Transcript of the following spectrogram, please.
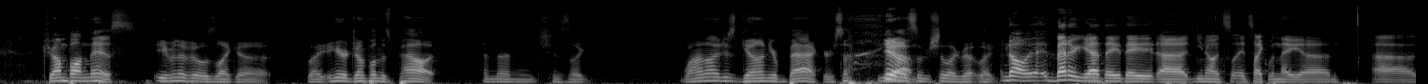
jump on this. even if it was like a like here jump on this pallet and then she's like why don't i just get on your back or something yeah Yeah. some shit like that like No, uh, better Yeah. they they uh you know it's it's like when they uh uh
